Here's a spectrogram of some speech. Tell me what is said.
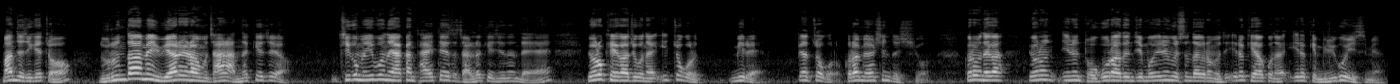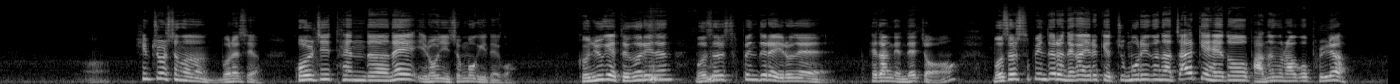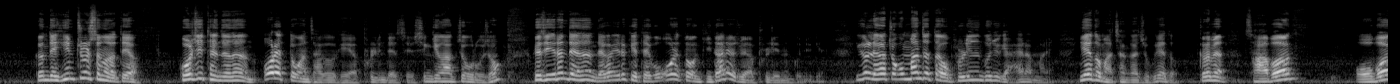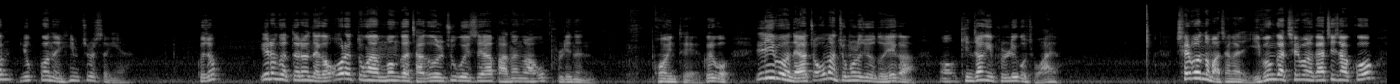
만져지겠죠? 누른 다음에 위아래로 하면 잘 안 느껴져요. 지금은 이분은 약간 타이트해서 잘 느껴지는데 이렇게 해가지고 내가 이쪽으로 밀어야 돼. 뼈 쪽으로. 그러면 훨씬 더 쉬워. 그럼 내가 이런 이런 도구라든지 뭐 이런 걸 쓴다 그러면 이렇게 해갖고 내가 이렇게 밀고 있으면 어, 힘줄성은 뭐랬어요? 골지 텐던의 이론이 접목이 되고 근육의 덩어리는 머슬 스핀들의 이론에 해당된댔죠. 머슬 스핀들은 내가 이렇게 주무리거나 짧게 해도 반응을 하고 풀려. 그런데 힘줄성은 어때요? 골지 텐던은 오랫동안 자극해야 풀린댔어요. 신경학적으로 그죠? 그래서 이런 데는 내가 이렇게 되고 오랫동안 기다려줘야 풀리는 근육이야. 이걸 내가 조금 만졌다고 풀리는 근육이 아니란 말이야. 얘도 마찬가지고 얘도. 그러면 4번, 5번, 6번은 힘줄성이야. 그죠? 이런 것들은 내가 오랫동안 뭔가 자극을 주고 있어야 반응을 하고 풀리는 포인트예요. 그리고 1, 2번 내가 조금만 주물러줘도 얘가 어, 긴장이 풀리고 좋아요. 7번도 마찬가지. 2번과 7번을 같이 잡고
